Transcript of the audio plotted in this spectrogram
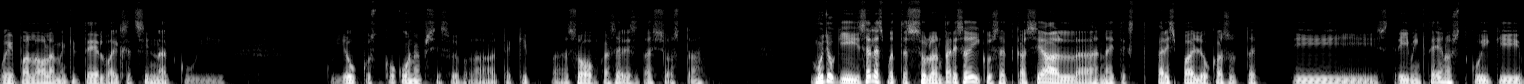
võib-olla olemegi teel vaikselt sinna, et kui, kui jõukust koguneb, siis võib-olla tekib äh, soov ka selliseid asju osta. muidugi selles mõttes sul on päris õigus, et ka seal äh, näiteks päris palju kasutati striimingteenust, kuigi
